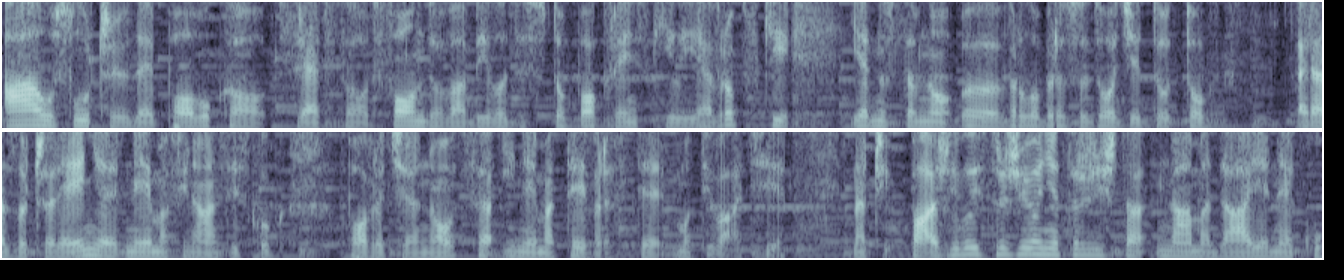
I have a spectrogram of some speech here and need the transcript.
a u slučaju da je povukao sredstva od fondova, bilo da su to pokrajinski ili evropski, jednostavno e, vrlo brzo dođe do tog razočarenja jer nema finansijskog povraćaja novca i nema te vrste motivacije. Znači, pažljivo istraživanje tržišta nama daje neku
